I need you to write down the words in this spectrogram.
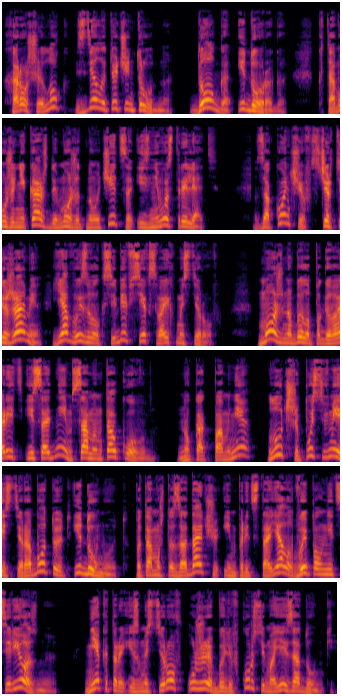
Хороший лук сделать очень трудно, долго и дорого. К тому же не каждый может научиться из него стрелять. Закончив с чертежами, я вызвал к себе всех своих мастеров. Можно было поговорить и с одним самым толковым, но, как по мне, лучше пусть вместе работают и думают, потому что задачу им предстояло выполнить серьезную. Некоторые из мастеров уже были в курсе моей задумки.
